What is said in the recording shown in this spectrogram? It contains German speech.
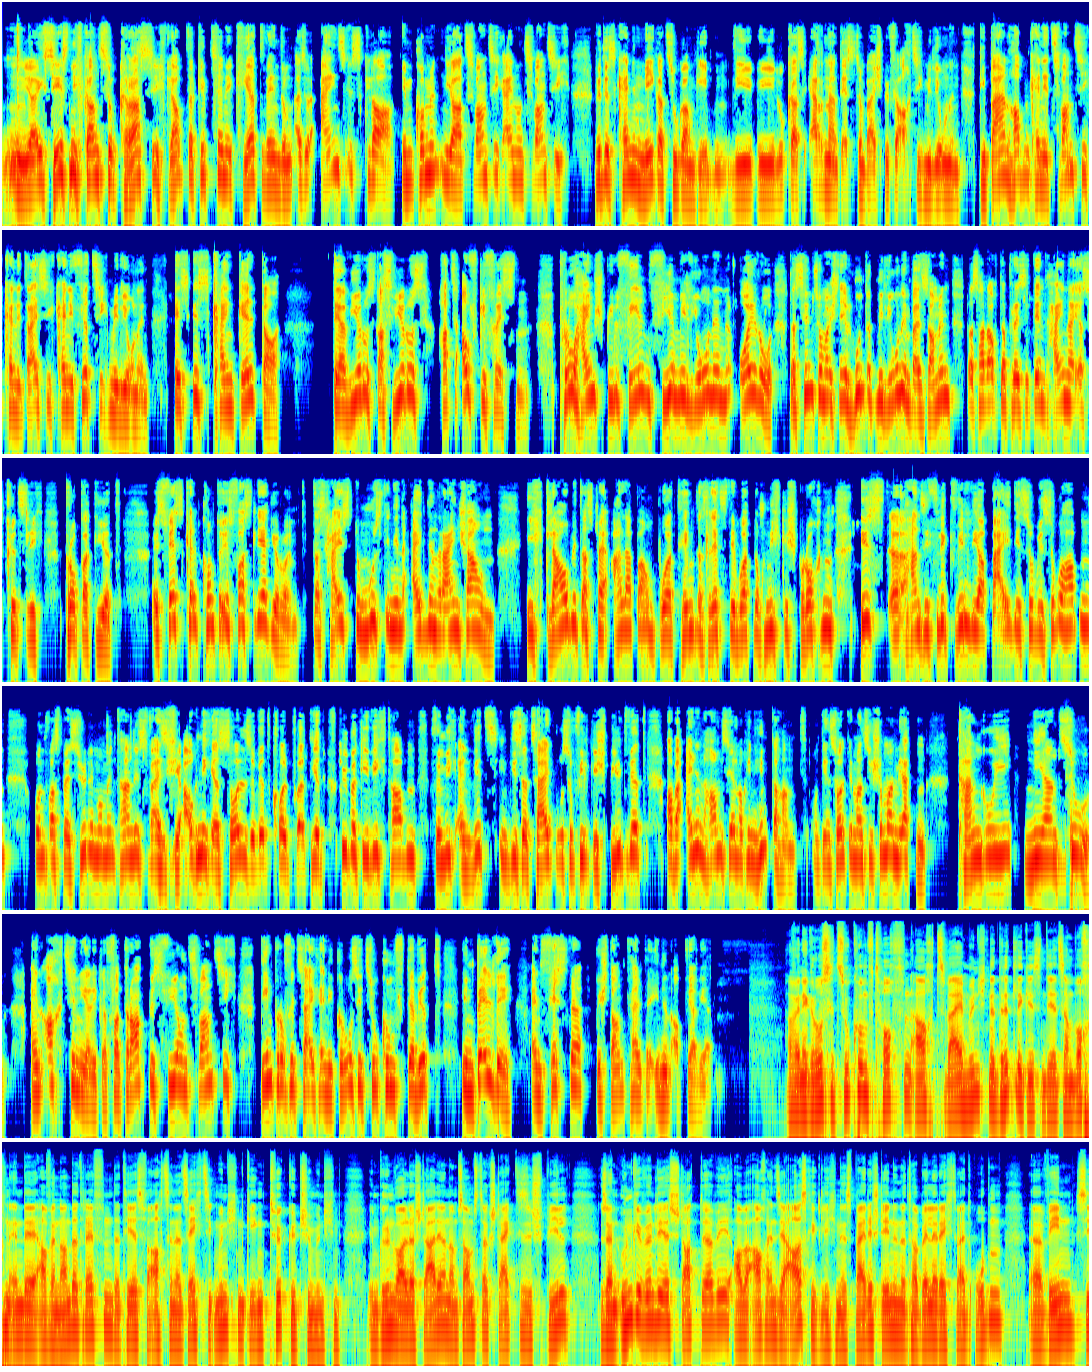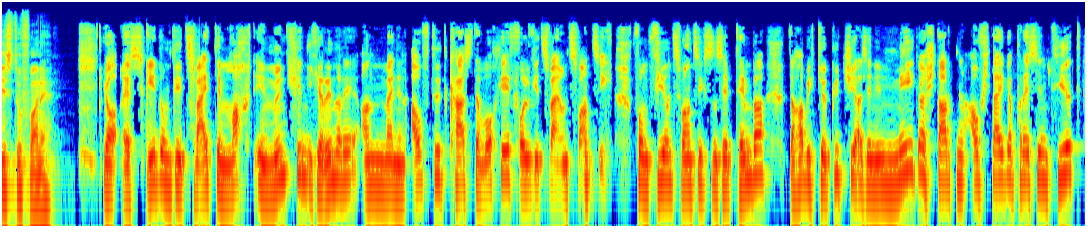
Ja, ich sehe es nicht ganz so krass. Ich glaube, da gibt es eine Kehrtwendung. Also eins ist klar, im kommenden Jahr 2021 wird es keinen Megazugang geben, wie, wie Lukas Hernandez zum Beispiel für 80 Millionen. Die Bayern haben keine 20, keine 30, keine 40 Millionen. Es ist kein Geld da der Virus, das Virus hat's aufgefressen. Pro Heimspiel fehlen vier Millionen Euro. Das sind so mal schnell 100 Millionen beisammen. Das hat auch der Präsident Heiner erst kürzlich propagiert. Das Festgeldkonto ist fast leergeräumt. Das heißt, du musst in den eigenen Reihen schauen. Ich glaube, dass bei Alaba und Boateng das letzte Wort noch nicht gesprochen ist. Äh, Hansi Flick will ja beide sowieso haben. Und was bei Süle momentan ist, weiß ich auch nicht. Er soll, so wird kolportiert, Übergewicht haben. Für mich ein Witz in dieser Zeit Zeit, wo so viel gespielt wird. Aber einen haben sie ja noch in Hinterhand und den sollte man sich schon mal merken. Tanguy Nianzu, ein 18-Jähriger, Vertrag bis 24, dem prophezei ich eine große Zukunft. Der wird in Bälde ein fester Bestandteil der Innenabwehr werden. Auf eine große Zukunft hoffen auch zwei Münchner Drittligisten, die jetzt am Wochenende aufeinandertreffen. Der TSV 1860 München gegen Türkgücü München. Im Grünwalder Stadion am Samstag steigt dieses Spiel. Es ist ein ungewöhnliches Stadtderby, aber auch ein sehr ausgeglichenes. Beide stehen in der Tabelle recht weit oben. Äh, wen siehst du vorne? Ja, es geht um die zweite Macht in München. Ich erinnere an meinen Auftritt Cast der Woche, Folge 22 vom 24. September. Da habe ich Türkgücü als einen mega starken Aufsteiger präsentiert.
